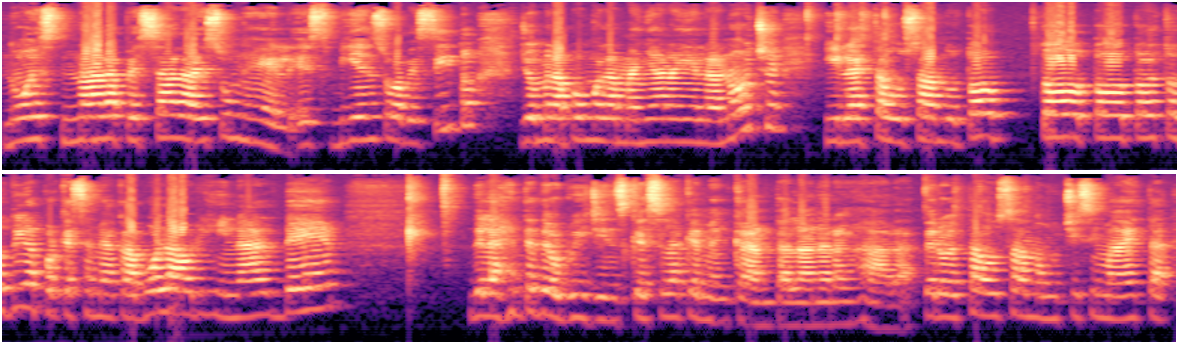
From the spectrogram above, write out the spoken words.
no es nada pesada, es un gel, es bien suavecito. Yo me la pongo en la mañana y en la noche y la he estado usando todo, todo, todo, todos estos días porque se me acabó la original de de la gente de Origins, que es la que me encanta, la anaranjada. Pero he estado usando muchísima esta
